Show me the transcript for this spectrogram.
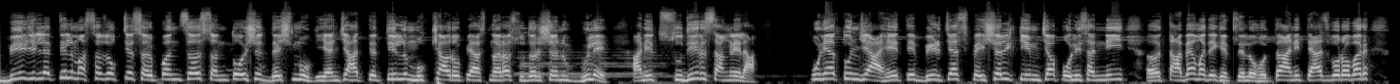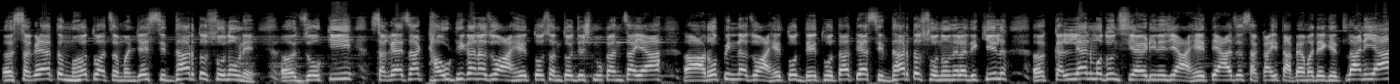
बीड जिल्ह्यातील मस्साजोगचे सरपंच संतोष देशमुख यांच्या हत्येतील मुख्य आरोपी असणारा सुदर्शन घुले आणि सुधीर सांगळेला पुण्यातून जे आहे ते बीडच्या स्पेशल टीमच्या पोलिसांनी ताब्यामध्ये घेतलेलं होतं. आणि त्याचबरोबर सगळ्यात महत्त्वाचं म्हणजे सिद्धार्थ सोनवणे जो की सगळ्याचा ठाऊ ठिकाणा जो आहे तो संतोष देशमुखांचा या आरोपींना जो आहे तो देत होता. त्या सिद्धार्थ सोनवणेला देखील कल्याणमधून सीआयडीने जे आहे ते आज सकाळी ताब्यामध्ये घेतलं. आणि या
